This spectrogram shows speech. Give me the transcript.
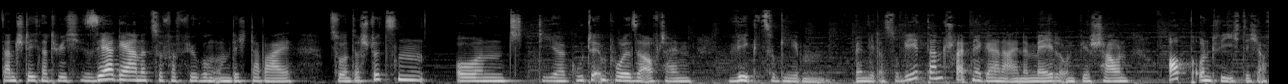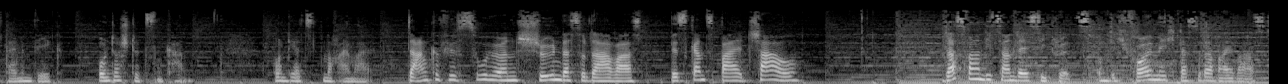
dann stehe ich natürlich sehr gerne zur Verfügung, um dich dabei zu unterstützen und dir gute Impulse auf deinen Weg zu geben. Wenn dir das so geht, dann schreib mir gerne eine Mail und wir schauen, ob und wie ich dich auf deinem Weg unterstützen kann. Und jetzt noch einmal danke fürs Zuhören. Schön, dass du da warst. Bis ganz bald. Ciao. Das waren die Sunday Secrets und ich freue mich, dass du dabei warst.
